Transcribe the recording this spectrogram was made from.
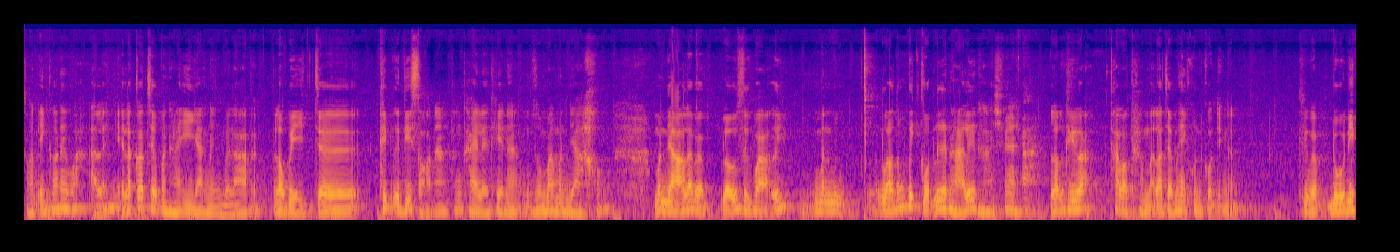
สอนเองก็ได้วะอะไรเงี้ยแล้วก็เจอปัญหาอีกอย่างหนึ่งเวลาแบบเราไปเจอคลิปอื่นที่สอนนะทั้งไทยและเทศนะส่วนมากมันยาว มันยาวแล้วแบบเรารู้สึกว่าเอ้ยมันเราต้องไปกดเลื่อนหาเลื่อนหาใช่ไหมอะเราก็คิดว่าถ้าเราทำอะเราจะไม่ให้คนกดอย่างนั้น คือแบบดูนี่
